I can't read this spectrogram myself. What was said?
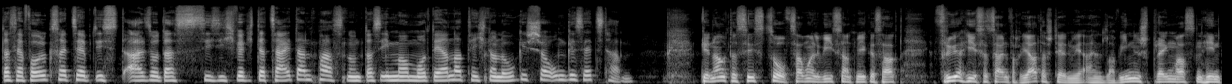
Das Erfolgsrezept ist also, dass Sie sich wirklich der Zeit anpassen und das immer moderner, technologischer umgesetzt haben. Genau, das ist so. Samuel Wies hat mir gesagt, früher hieß es einfach, ja, da stellen wir einen Lawinensprengmasten hin.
